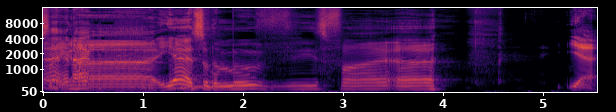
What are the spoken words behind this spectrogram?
And I- uh, yeah, so the movie's fine. Uh, yeah,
